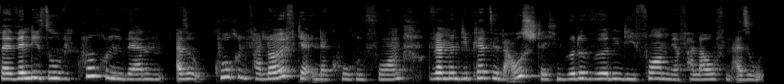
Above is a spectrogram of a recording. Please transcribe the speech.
weil wenn die so wie Kuchen werden, also Kuchen verläuft ja in der Kuchenform und wenn man die Plätzchen da ausstechen würde, würden die Formen ja verlaufen. Also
